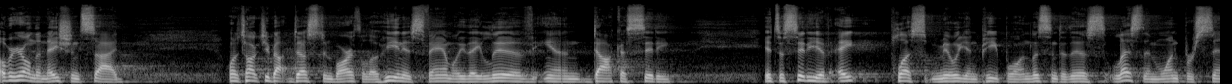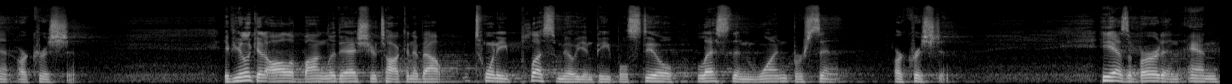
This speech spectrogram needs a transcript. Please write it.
Over here on the nations side, I want to talk to you about Dustin Bartholow. He and his family, they live in Dhaka City. It's a city of eight plus million people, and listen to this less than 1% are Christian. If you look at all of Bangladesh, you're talking about 20 plus million people, still less than 1% are Christian. He has a burden, and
